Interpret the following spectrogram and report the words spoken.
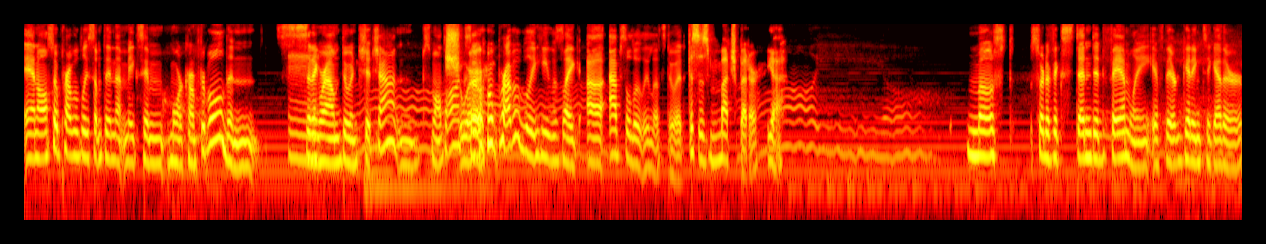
And also probably something that makes him more comfortable than sitting Mm. around doing chit chat and small talk. Sure. So probably he was like, uh, absolutely, let's do it. This is much better. Yeah. Most sort of extended family, if they're getting together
